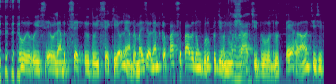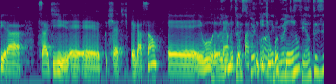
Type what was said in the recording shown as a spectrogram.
eu, eu lembro do ICQ, do ICQ, eu lembro, mas eu lembro que eu participava de um grupo, de um uhum. chat do, do Terra antes de virar site de é, é, chat de pegação, é, eu, eu lembro que eu passei que tinha um grupinho. 1800 e,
